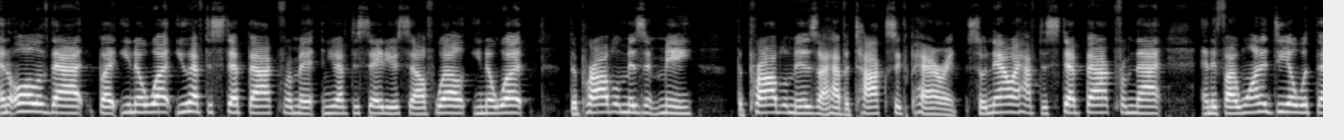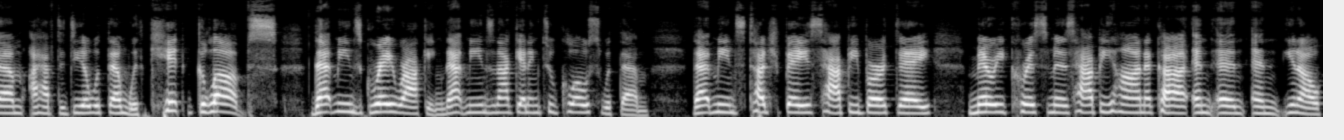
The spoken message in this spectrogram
and all of that. But you know what? You have to step back from it and you have to say to yourself, well, you know what? The problem isn't me. The problem is I have a toxic parent. So now I have to step back from that. And if I want to deal with them, I have to deal with them with kit gloves. That means gray rocking. That means not getting too close with them. That means touch base, happy birthday, Merry Christmas, happy Hanukkah, and and and you know,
